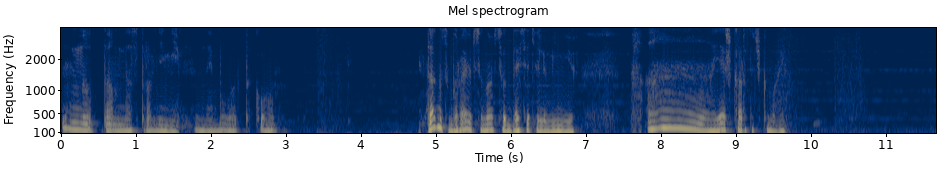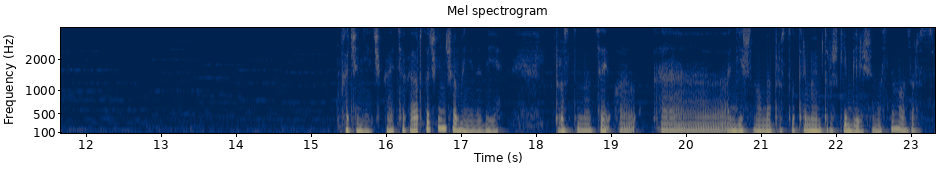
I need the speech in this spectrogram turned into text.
Ну, там насправді ні, не було такого. Так, забираю всього на всього 10 алюмінію. А, я ж карточку маю. Хоча ні, чекай, ця карточка нічого мені не дає. Просто на цей е, additional ми просто отримуємо трошки більше. У нас нема зараз.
